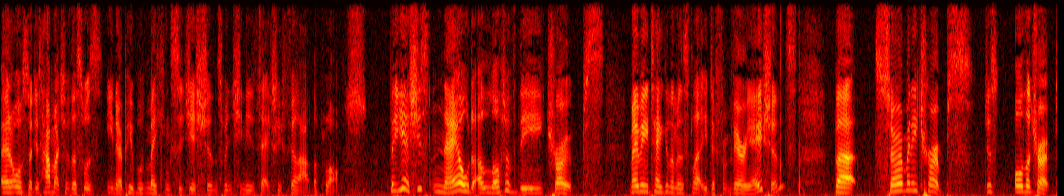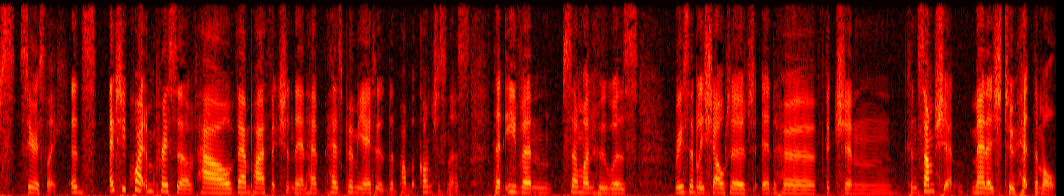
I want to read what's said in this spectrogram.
And also just how much of this was, you know, people making suggestions when she needed to actually fill out the plot. But yeah, she's nailed a lot of the tropes. Maybe taking them in slightly different variations, but so many tropes. Just all the tropes, seriously. It's actually quite impressive how vampire fiction then have, has permeated the public consciousness. That even someone who was reasonably sheltered in her fiction consumption managed to hit them all.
